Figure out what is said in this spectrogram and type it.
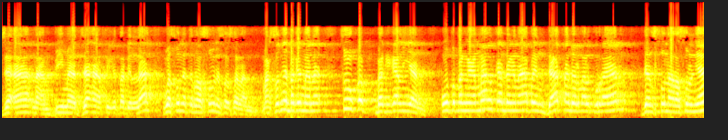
Ja'a na'am bima ja'a fi kitabillah wa sunnati Rasulullah sallallahu Maksudnya bagaimana? Cukup bagi kalian untuk mengamalkan dengan apa yang datang dalam Al-Qur'an dan sunnah Rasulnya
